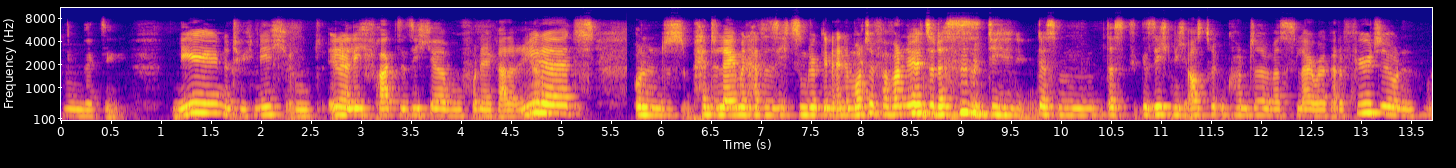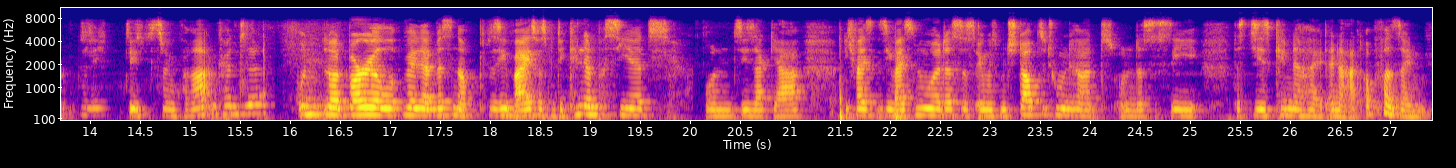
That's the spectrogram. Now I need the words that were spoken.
Dann sagt sie, nee, natürlich nicht. Und innerlich fragt sie sich ja, wovon er gerade Ja. redet. Und Pantaleimon hatte sich zum Glück in eine Motte verwandelt, sodass die, das, das Gesicht nicht ausdrücken konnte, was Lyra gerade fühlte und sich sozusagen verraten könnte. Und Lord Boreal will dann wissen, ob sie weiß, was mit den Kindern passiert. Und sie sagt ja, ich weiß, sie weiß nur, dass das irgendwas mit Staub zu tun hat und dass sie, dass diese Kinder halt eine Art Opfer sein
